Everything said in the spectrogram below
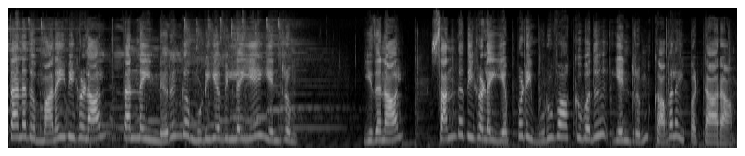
தனது மனைவிகளால் தன்னை நெருங்க முடியவில்லையே என்றும் இதனால் சந்ததிகளை எப்படி உருவாக்குவது என்றும் கவலைப்பட்டாராம்.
